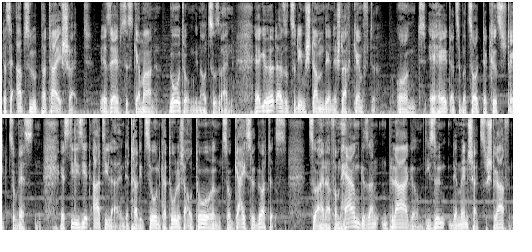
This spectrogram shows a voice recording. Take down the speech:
dass er absolut Partei schreibt. Er selbst ist Germane, Gote um genau zu sein. Er gehört also zu dem Stamm, der in der Schlacht kämpfte. Und er hält als überzeugter Christ strikt zum Westen. Er stilisiert Attila in der Tradition katholischer Autoren zur Geißel Gottes, zu einer vom Herrn gesandten Plage, um die Sünden der Menschheit zu strafen.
